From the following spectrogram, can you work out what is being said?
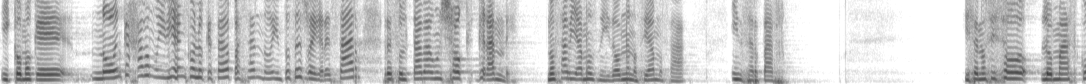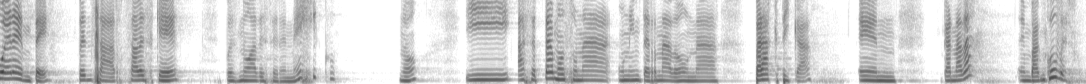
y como que no encajaba muy bien con lo que estaba pasando y entonces regresar resultaba un shock grande. No sabíamos ni dónde nos íbamos a insertar. Y se nos hizo lo más coherente pensar, ¿sabes qué? Pues no ha de ser en México, ¿no? Y aceptamos una, un internado, una práctica en Canadá, en Vancouver.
